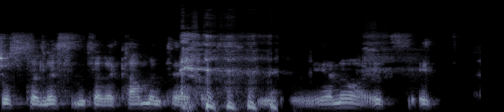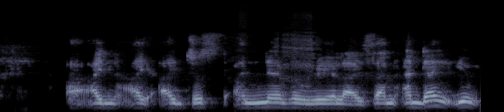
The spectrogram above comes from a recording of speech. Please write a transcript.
just to listen to the commentators. you know, it's it. I, I I just I never realized, and and then you,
